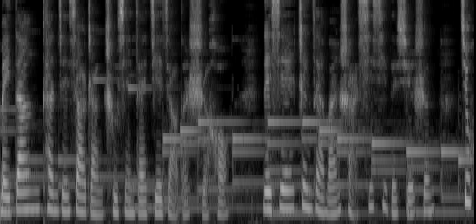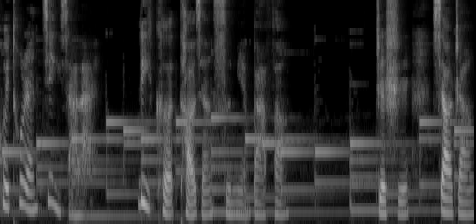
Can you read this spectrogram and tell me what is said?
每当看见校长出现在街角的时候，那些正在玩耍嬉戏的学生就会突然静下来，立刻逃向四面八方。这时，校长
